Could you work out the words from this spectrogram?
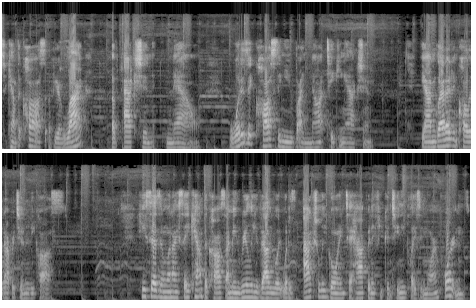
to count the cost of your lack of action now. What is it costing you by not taking action? Yeah, I'm glad I didn't call it opportunity cost. He says, and when I say count the cost, I mean really evaluate what is actually going to happen if you continue placing more importance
